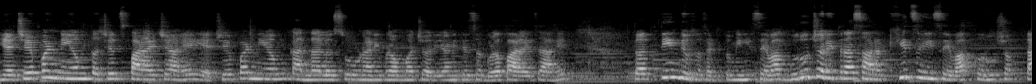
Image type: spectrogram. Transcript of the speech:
याचे पण नियम तसेच पाळायचे आहे. याचे पण नियम कांदा लसूण आणि ब्रह्मचर्य आणि ते सगळं पाळायचं आहे. तर तीन दिवसासाठी तुम्ही ही सेवा गुरुचरित्रासारखीच ही सेवा करू शकता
